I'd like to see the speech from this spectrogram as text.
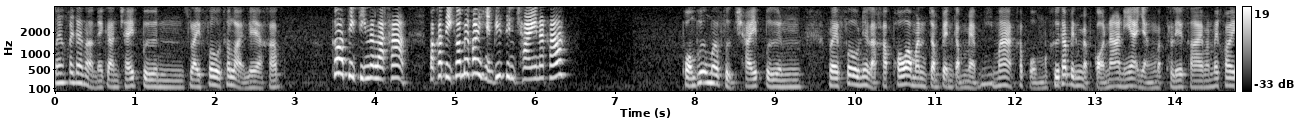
ไม่ค่อยถนัดในการใช้ปืนไรเฟิลเท่าไหร่เลยอะครับ ก็จริงๆนั่นแหละค่ะ ปกติก็ไม่ค่อยเห็นพี่ซินใช้นะคะ ผมเพิ่งมาฝึกใช้ปืนไรเฟิลเนี่ยแหละครับ เพราะว่ามันจำเป็นกับแมปนี้มากครับผม คือถ้าเป็นแมปก่อนหน้านี้อย่างแบบทะเลทรายมันไม่ค่อย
